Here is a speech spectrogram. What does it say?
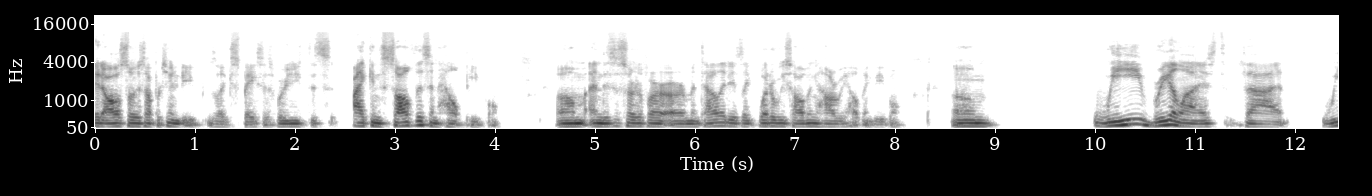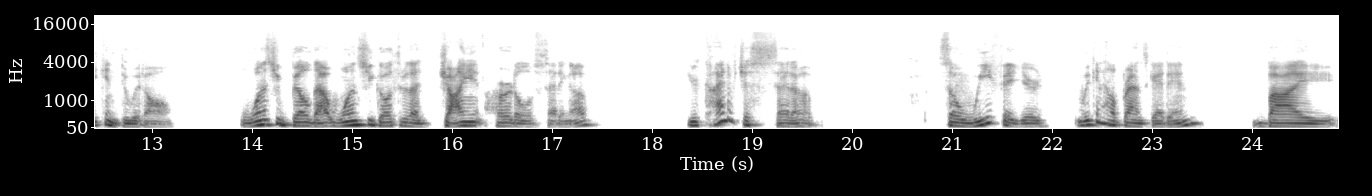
it also is opportunity like spaces where you this, I can solve this and help people. Um, and this is sort of our, our mentality is like, what are we solving? How are we helping people? Um, we realized that we can do it all. Once you build out, once you go through that giant hurdle of setting up, you're kind of just set up. So we figured we can help brands get in by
